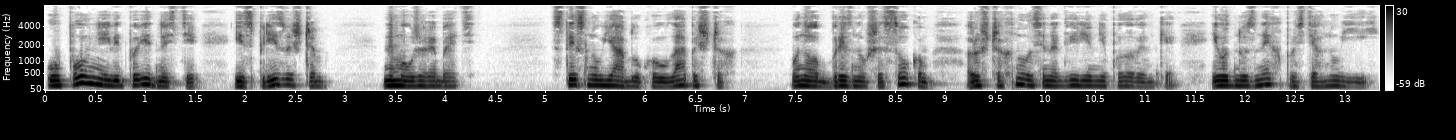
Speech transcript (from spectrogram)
у повній відповідності із прізвищем, немов жеребець, стиснув яблуко у лапищах, воно, бризнувши соком, розчахнулося на дві рівні половинки, і одну з них простягнув їй.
